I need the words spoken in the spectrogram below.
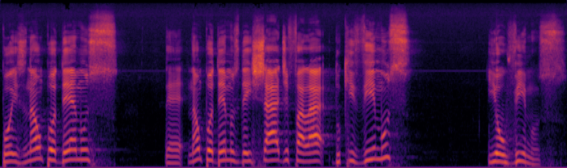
Pois não podemos, é, não podemos deixar de falar do que vimos e ouvimos.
